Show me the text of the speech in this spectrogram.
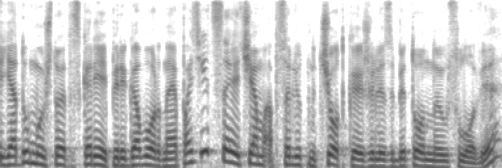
я думаю, что это скорее переговорная позиция, чем абсолютно четкое железобетонное условие.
